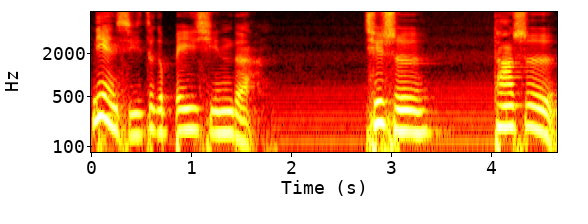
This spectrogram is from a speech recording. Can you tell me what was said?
练习这个悲心的，其实它是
